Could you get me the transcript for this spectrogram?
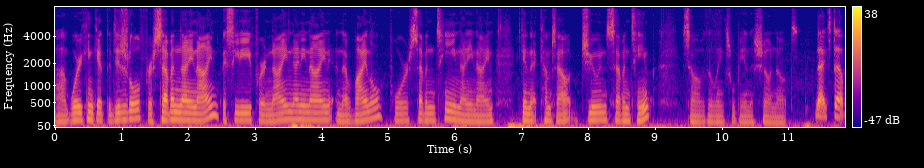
um, where you can get the digital for $7.99, the CD for $9.99, and the vinyl for $17.99. Again, that comes out June 17th, so the links will be in the show notes. Next up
